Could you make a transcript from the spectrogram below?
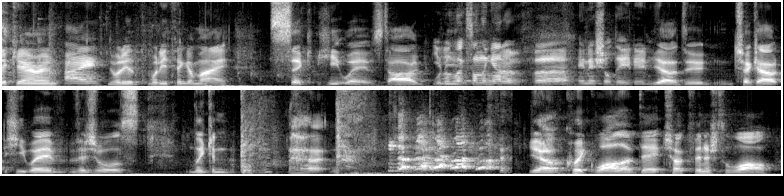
Hey Cameron, Hi. what do you what do you think of my sick heat waves, dog? You What do look like something out of uh, Initial D, dude. Yo, dude, check out HeatWave Visuals. Lincoln. Yo, quick wall update. Chuck finished the wall,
